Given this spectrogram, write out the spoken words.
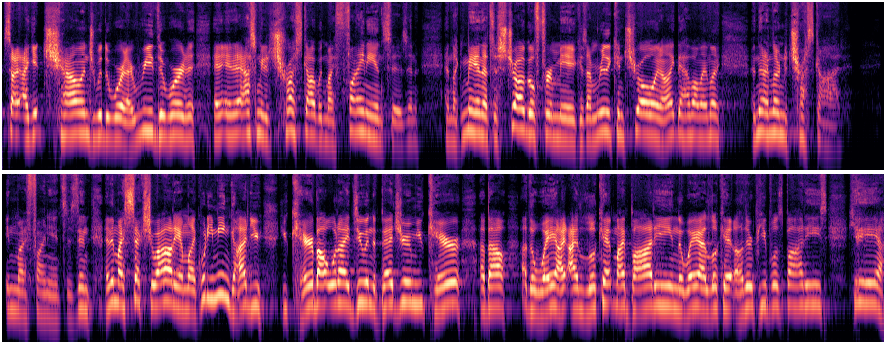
so I, I, get challenged with the word. I read the word, and, and, and, it asks me to trust God with my finances. And, and like, man, that's a struggle for me because I'm really controlling. I like to have all my money. And then I learned to trust God in my finances. And, and then my sexuality, I'm like, what do you mean, God? You, you care about what I do in the bedroom? You care about uh, the way I, I look at my body and the way I look at other people's bodies? Yeah, yeah, yeah.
